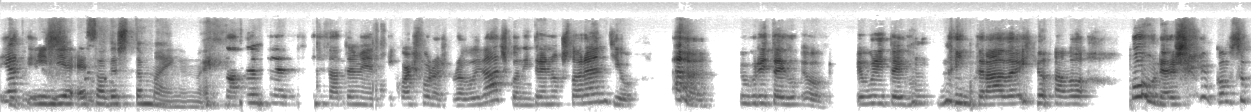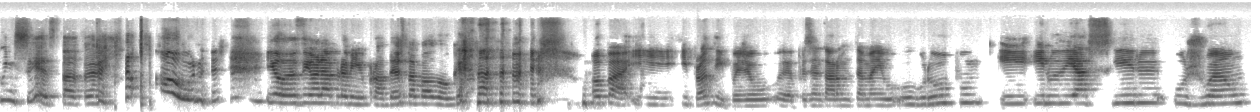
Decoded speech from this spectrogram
já tipo, Índia é só deste tamanho, não é? Exatamente, exatamente. E quais foram as probabilidades? Quando entrei no restaurante, eu, ah, eu gritei, eu, eu gritei na entrada e ele estava lá, Unas, como se o conhecesse, está a ver? Oh, Unas! E ele assim olhar para mim, pronto, esta maluca. Opa, e, e, pronto, e depois eu apresentaram-me também o, o grupo e, e, no dia a seguir o João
